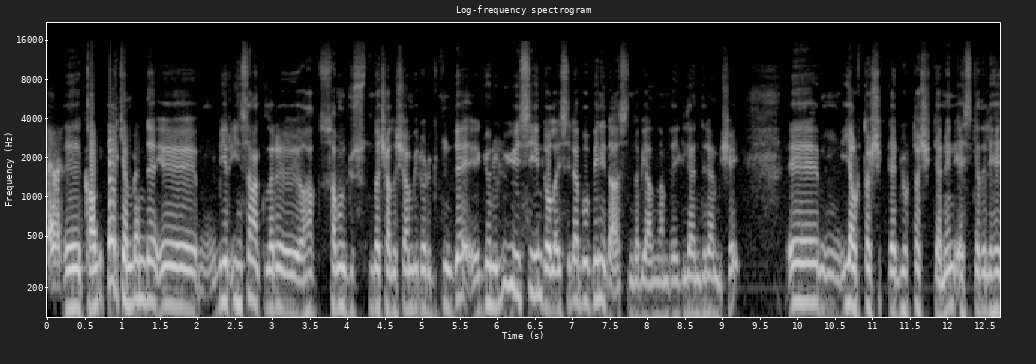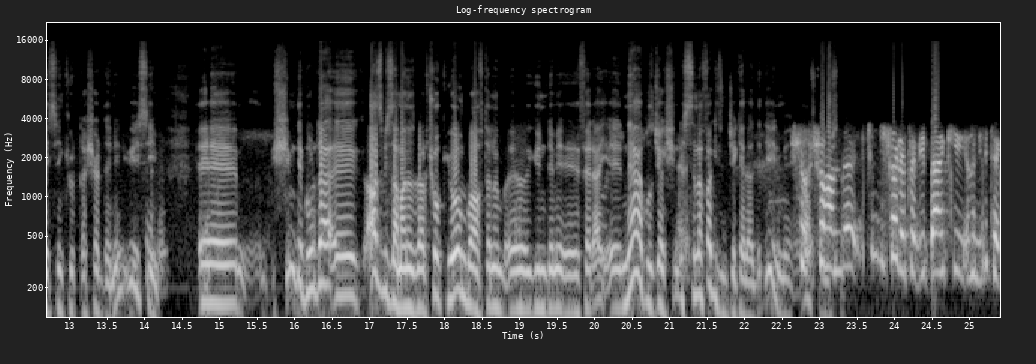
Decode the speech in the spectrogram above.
Evet. E, kaldık derken ben de e, bir insan hakları hak savunucusunda çalışan bir örgütünde e, gönüllü üyesiyim. Dolayısıyla bu beni de aslında bir anlamda ilgilendiren bir şey. E, Yurttaşlık, Yurttaşlık Derneği'nin eski adıyla Helsinki Yurttaşlar Derneği'nin üyesiyim. Hı hı. E, şimdi burada e, az bir zamanınız var. Çok yoğun bu haftanın e, gündemi e, Feray. E, ne yapılacak şimdi? Evet. Sınafa gidilecek herhalde değil mi? Şu, şu anda şimdi şöyle tabii belki hani bir tek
